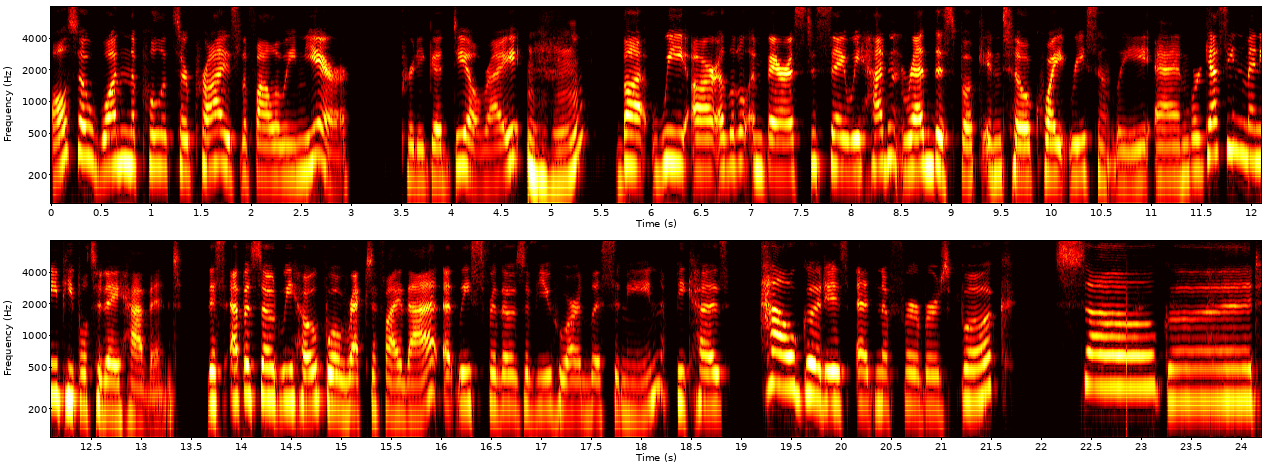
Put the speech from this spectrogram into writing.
also won the Pulitzer Prize the following year? Pretty good deal, right? Mm-hmm. But we are a little embarrassed to say we hadn't read this book until quite recently, and we're guessing many people today haven't. This episode, we hope, will rectify that, at least for those of you who are listening, because how good is Edna Ferber's book? So good.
